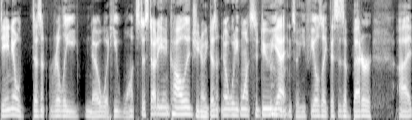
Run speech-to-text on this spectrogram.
Daniel doesn't really know what he wants to study in college. You know, he doesn't know what he wants to do yet. And so he feels like this is a better, uh,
